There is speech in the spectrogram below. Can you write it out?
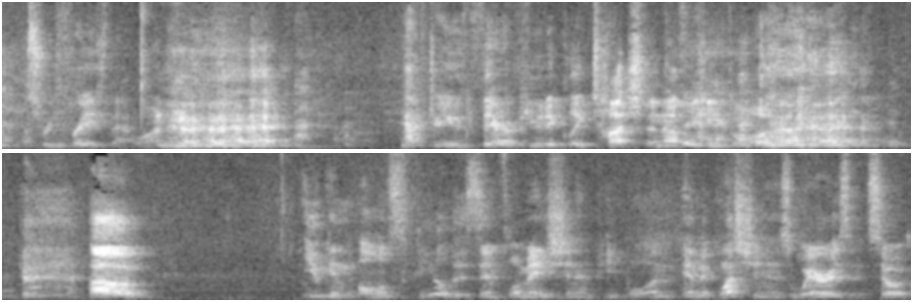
Let's rephrase that one. After you therapeutically touch enough people, um, you can almost feel this inflammation in people. And, and the question is, where is it? So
